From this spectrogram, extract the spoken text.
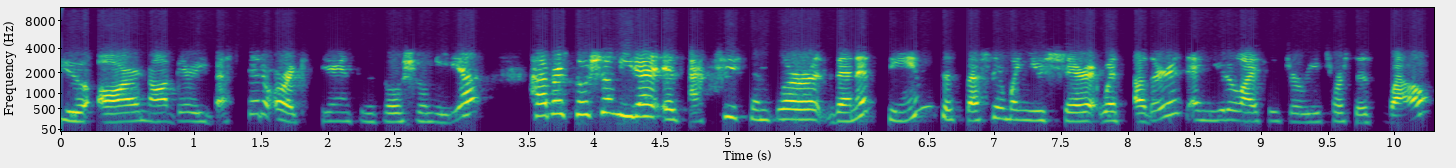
who are not very vested or experienced in social media. However, social media is actually simpler than it seems, especially when you share it with others and utilizes your resources well.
